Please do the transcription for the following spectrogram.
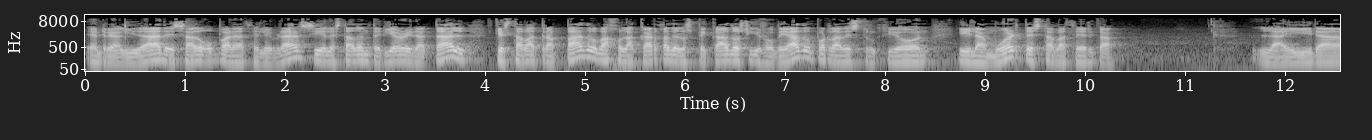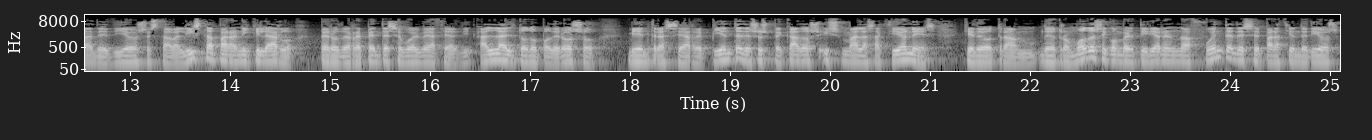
En realidad es algo para celebrar si el estado anterior era tal que estaba atrapado bajo la carga de los pecados y rodeado por la destrucción y la muerte estaba cerca. La ira de Dios estaba lista para aniquilarlo, pero de repente se vuelve hacia Allah el Todopoderoso, mientras se arrepiente de sus pecados y malas acciones, que de, otra, de otro modo se convertirían en una fuente de separación de Dios.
